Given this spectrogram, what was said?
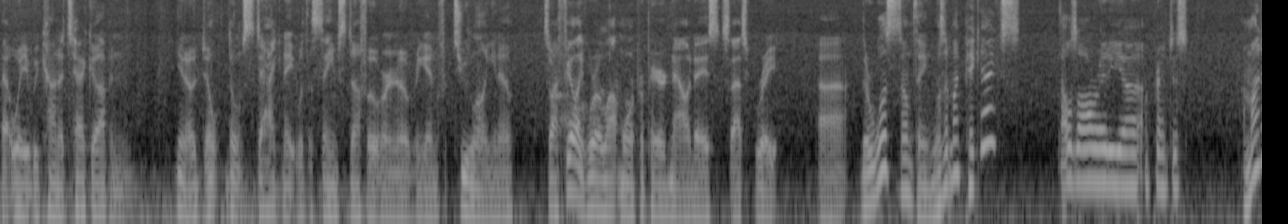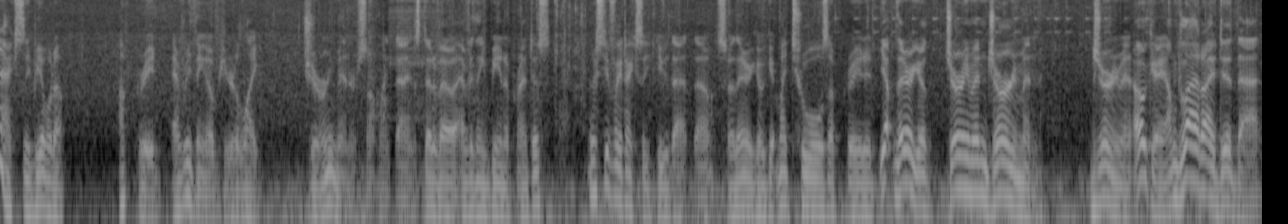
That way we kind of tech up and, you know, don't don't stagnate with the same stuff over and over again for too long, you know. So I feel like we're a lot more prepared nowadays, so that's great. Uh, there was something, was it my pickaxe? That was already uh, apprentice. I might actually be able to upgrade everything over here to like journeyman or something like that instead of uh, everything being apprentice. Let me see if I can actually do that though. So there you go, get my tools upgraded. Yep, there you go, journeyman, journeyman, journeyman. Okay, I'm glad I did that.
